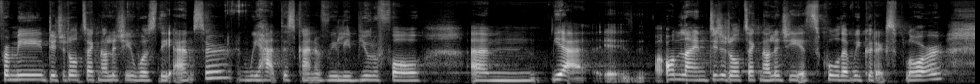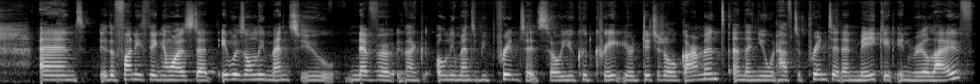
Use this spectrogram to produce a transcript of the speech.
for me, digital technology was the answer. And we had this kind of really beautiful, um, yeah, online digital technology at school that we could explore. And the funny thing was that it was only meant to never, like, only meant to be printed. So you could create your digital garment and then you would have to print it and make it in real life.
